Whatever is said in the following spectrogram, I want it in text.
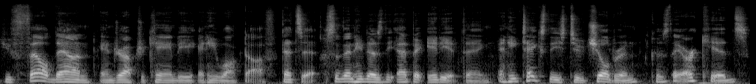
you fell down and dropped your candy, and he walked off. That's it. So then he does the epic idiot thing, and he takes these two children because they are kids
